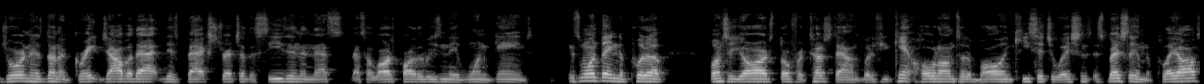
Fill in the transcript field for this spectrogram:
Jordan has done a great job of that this back stretch of the season, and that's that's a large part of the reason they've won games. It's one thing to put up bunch of yards, throw for touchdowns, but if you can't hold on to the ball in key situations, especially in the playoffs,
